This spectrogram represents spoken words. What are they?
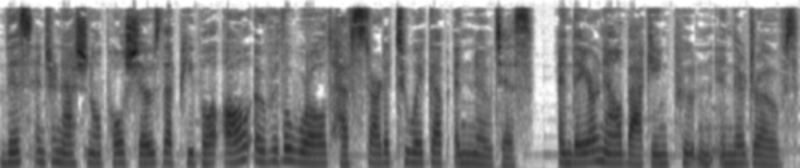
This international poll shows that people all over the world have started to wake up and notice, and they are now backing Putin in their droves.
